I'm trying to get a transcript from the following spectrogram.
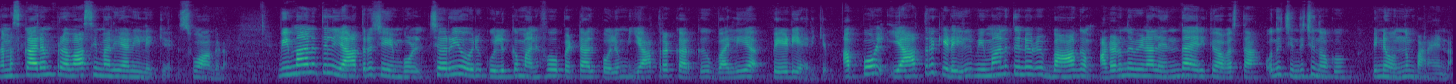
നമസ്കാരം പ്രവാസി മലയാളിയിലേക്ക് സ്വാഗതം. വിമാനത്തിൽ യാത്ര ചെയ്യുമ്പോൾ ചെറിയ ഒരു കുലുക്കം അനുഭവപ്പെട്ടാൽ പോലും യാത്രക്കാർക്ക് വലിയ പേടിയായിരിക്കും. അപ്പോൾ യാത്രക്കിടയിൽ വിമാനത്തിന്റെ ഒരു ഭാഗം അടർന്നു വീണാൽ എന്തായിരിക്കും അവസ്ഥ? ഒന്ന് ചിന്തിച്ചു നോക്കൂ. പിന്നെ ഒന്നും പറയണ്ട.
